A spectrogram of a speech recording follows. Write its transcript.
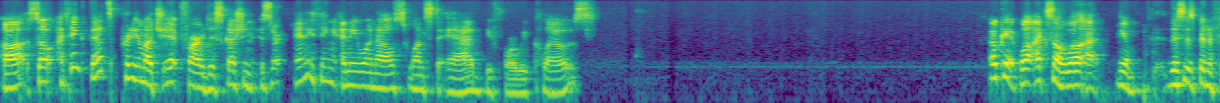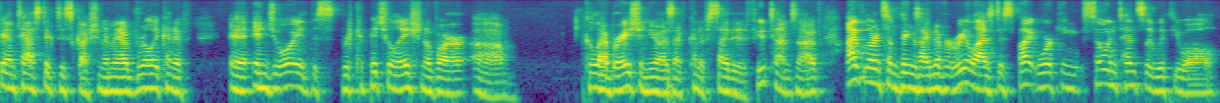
Uh, so I think that's pretty much it for our discussion. Is there anything anyone else wants to add before we close? Okay, well, excellent. Well, uh, you know, this has been a fantastic discussion. I mean, I've really kind of uh, enjoyed this recapitulation of our um, collaboration, you know, as I've kind of cited a few times now, I've, I've learned some things I never realized despite working so intensely with you all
